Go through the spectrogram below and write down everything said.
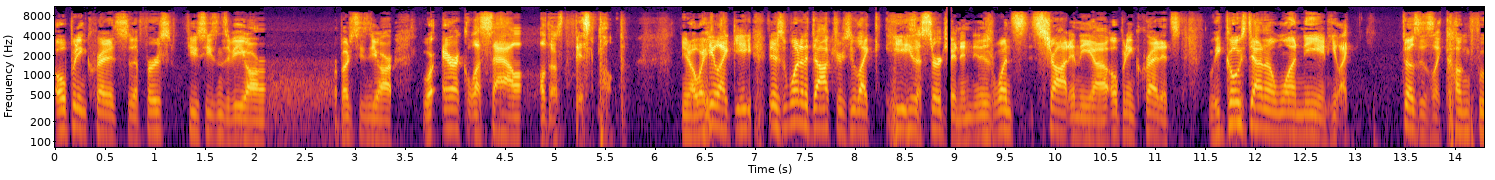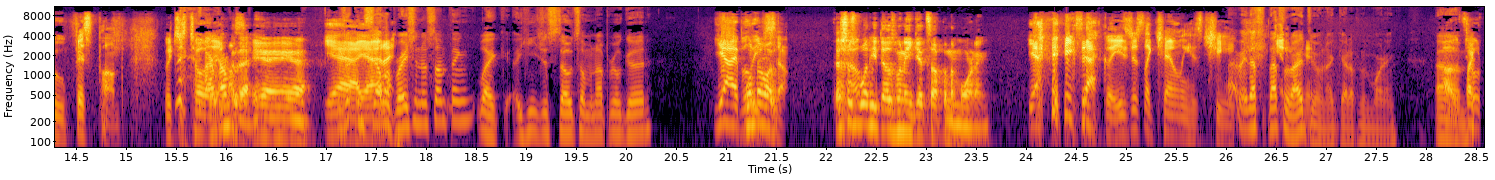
opening credits to the first few seasons of ER, or a bunch of seasons of ER, where Eric LaSalle does fist pump. You know, where he like he, there's one of the doctors who like he's a surgeon, and there's one shot in the uh, opening credits where he goes down on one knee and he like does this like kung fu fist pump, which is I totally remember that. Yeah, yeah, yeah. Is Yeah, it in yeah, and I- celebration of something? Like he just sewed someone up real good. yeah, I believe no, so. That's just Hello? what he does when he gets up in the morning. Yeah, exactly. He's just like channeling his chi. I mean, that's that's what I do when I get up in the morning. Oh, Um, tot-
